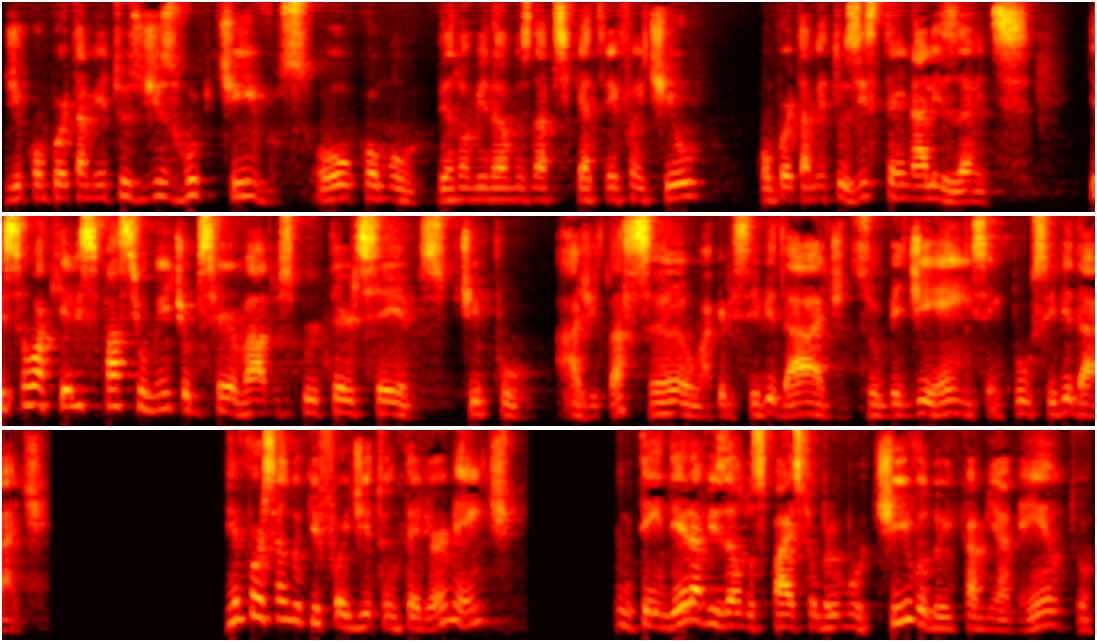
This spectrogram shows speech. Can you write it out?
de comportamentos disruptivos, ou como denominamos na psiquiatria infantil, comportamentos externalizantes, que são aqueles facilmente observados por terceiros, tipo agitação, agressividade, desobediência, impulsividade. Reforçando o que foi dito anteriormente, Entender a visão dos pais sobre o motivo do encaminhamento,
